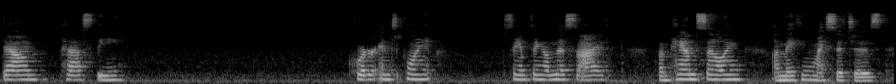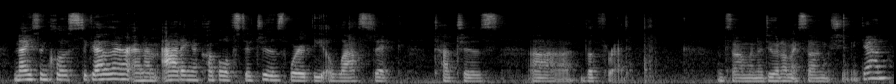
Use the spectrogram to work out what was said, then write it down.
down past the quarter inch point, same thing on this side. If I'm hand sewing, I'm making my stitches nice and close together and I'm adding a couple of stitches where the elastic touches uh, the thread. And so I'm gonna do it on my sewing machine again.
